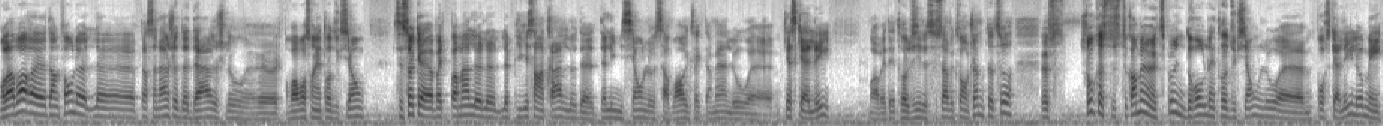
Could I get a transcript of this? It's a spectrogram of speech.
On va avoir dans le fond le, personnage de Dage, on va avoir son introduction. C'est ça qui va être pas mal le, pilier central de, l'émission, savoir exactement qu'est-ce qu'elle est. Bon, elle va être introduite, c'est ça, avec son chum, tout ça. Je trouve que c'est quand même un petit peu une drôle d'introduction euh, pour ce qu'elle est, là, mais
